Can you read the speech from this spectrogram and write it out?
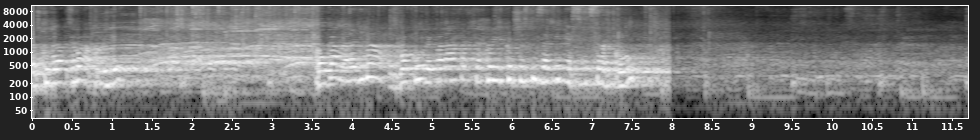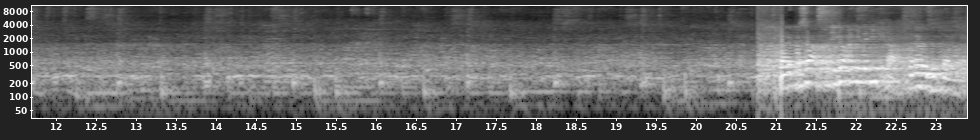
Trošku teda třeba napružit. Koukám na Radima z boku, vypadá tak takový jako 6-7 měsíc trošku. Tady prosím vás, nikdo ani nedýchá, to neuvěřitelné.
